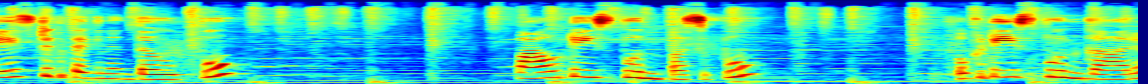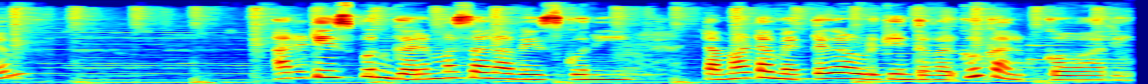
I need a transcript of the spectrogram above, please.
టేస్ట్కి తగినంత ఉప్పు పావు టీ స్పూన్ పసుపు ఒక టీ స్పూన్ కారం అర టీ స్పూన్ గరం మసాలా వేసుకొని టమాటా మెత్తగా ఉడికేంత వరకు కలుపుకోవాలి.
